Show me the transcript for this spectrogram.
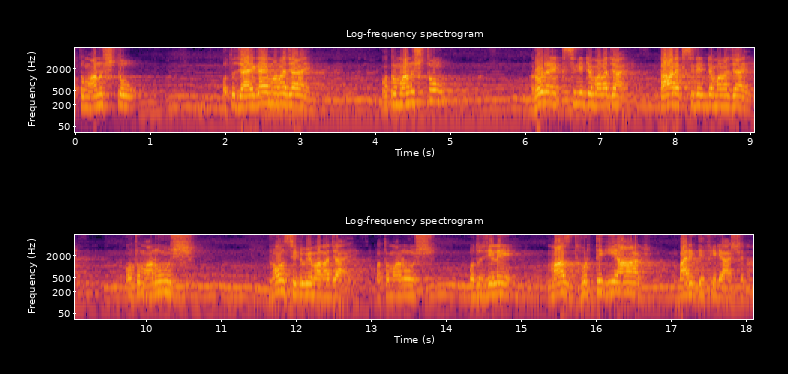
কত মানুষ তো, কত জায়গায় মারা যায়, কত মানুষ তো রোড অ্যাক্সিডেন্টে মারা যায়, কার অ্যাক্সিডেন্টে মারা যায়, কত মানুষ লঞ্চে ডুবে মারা যায়, কত মানুষ কত জেলে মাছ ধরতে গিয়ে আর বাড়িতে ফিরে আসে না।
